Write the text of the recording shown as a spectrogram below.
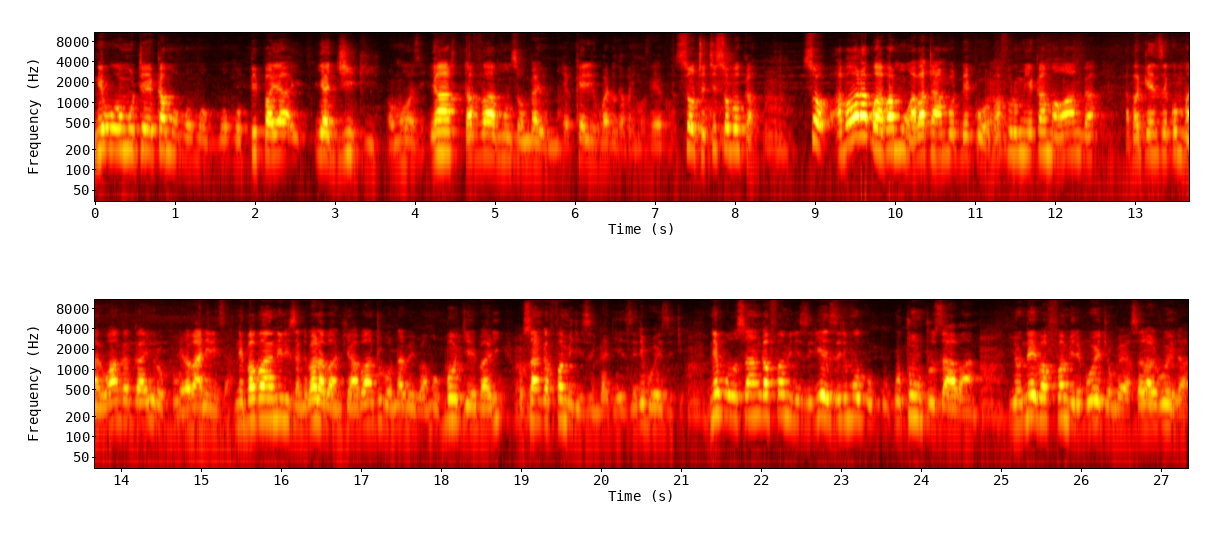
Ne bw'omuteeka mu- pipa ya- ya jiiki. Tavaamu nsonga yonna. Ekka eriri kubadduga buli muveeko so tekisoboka. So abawalabu abamu abatambuddeko bafulumyeko amawanga abagenzeko mu mawanga ga europe. Ne babaaniriza. Ne balaba nti abantu bonna be bamu. Bo gye bali osanga families nga gyeziri bwe zityo ne bw'osanga families ziri ezirimu oku- ku- kutuntuza abantu yonna eba famire bwetyo nga yasala lwera.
